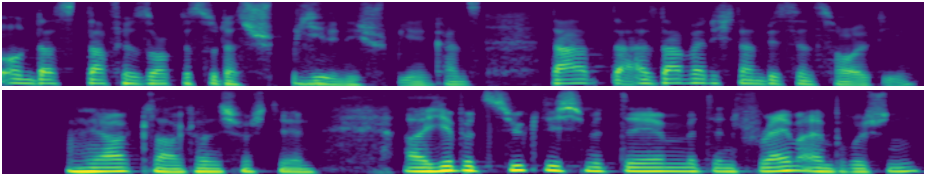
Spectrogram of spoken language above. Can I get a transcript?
und das dafür sorgt, dass du das Spiel nicht spielen kannst. Da, da, also da werde ich dann ein bisschen salty. Ja, klar, kann ich verstehen. Aber hier bezüglich mit dem, mit den Frame-Einbrüchen,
